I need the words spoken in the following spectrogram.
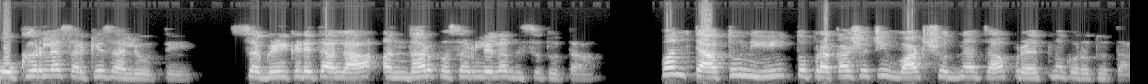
पोखरल्यासारखे झाले होते. सगळीकडे त्याला अंधार पसरलेला दिसत होता. पण त्यातूनही तो प्रकाशाची वाट शोधण्याचा प्रयत्न करत होता.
